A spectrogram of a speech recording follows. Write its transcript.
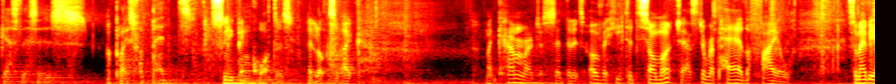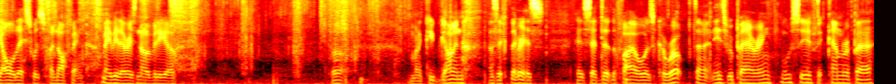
guess this is a place for beds. Sleeping quarters, it looks like. My camera just said that it's overheated so much it has to repair the file. So maybe all this was for nothing. Maybe there is no video. But I'm gonna keep going as if there is. It said that the file was corrupt and it needs repairing. We'll see if it can repair.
